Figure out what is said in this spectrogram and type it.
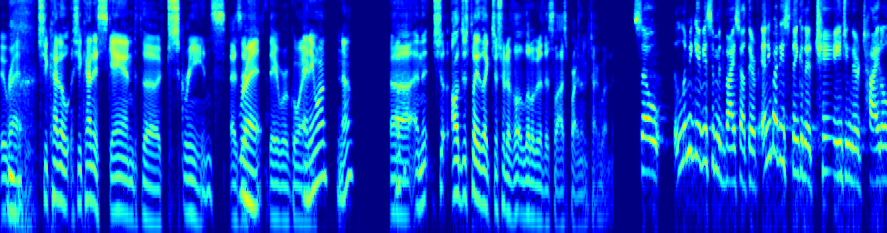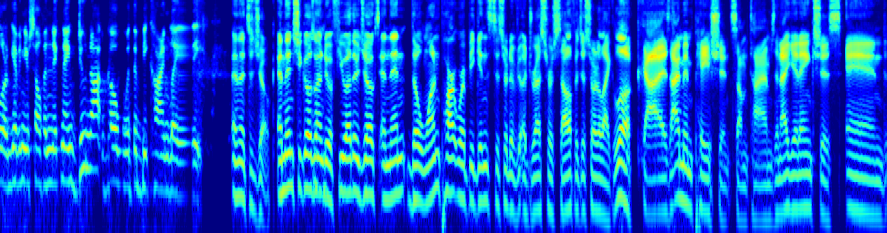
It, Right. She kind of she kind of scanned the screens as Right. if they were going. Anyone? No. Uh, and then she'll, I'll just play like just sort of a little bit of this last part, and then we can talk about it. So let me give you some advice out there. If anybody's thinking of changing their title or giving yourself a nickname, do not go with the Be Kind Lady. And that's a joke. And then she goes on to a few other jokes. And then the one part where it begins to sort of address herself is just sort of like, look, guys, I'm impatient sometimes and I get anxious and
